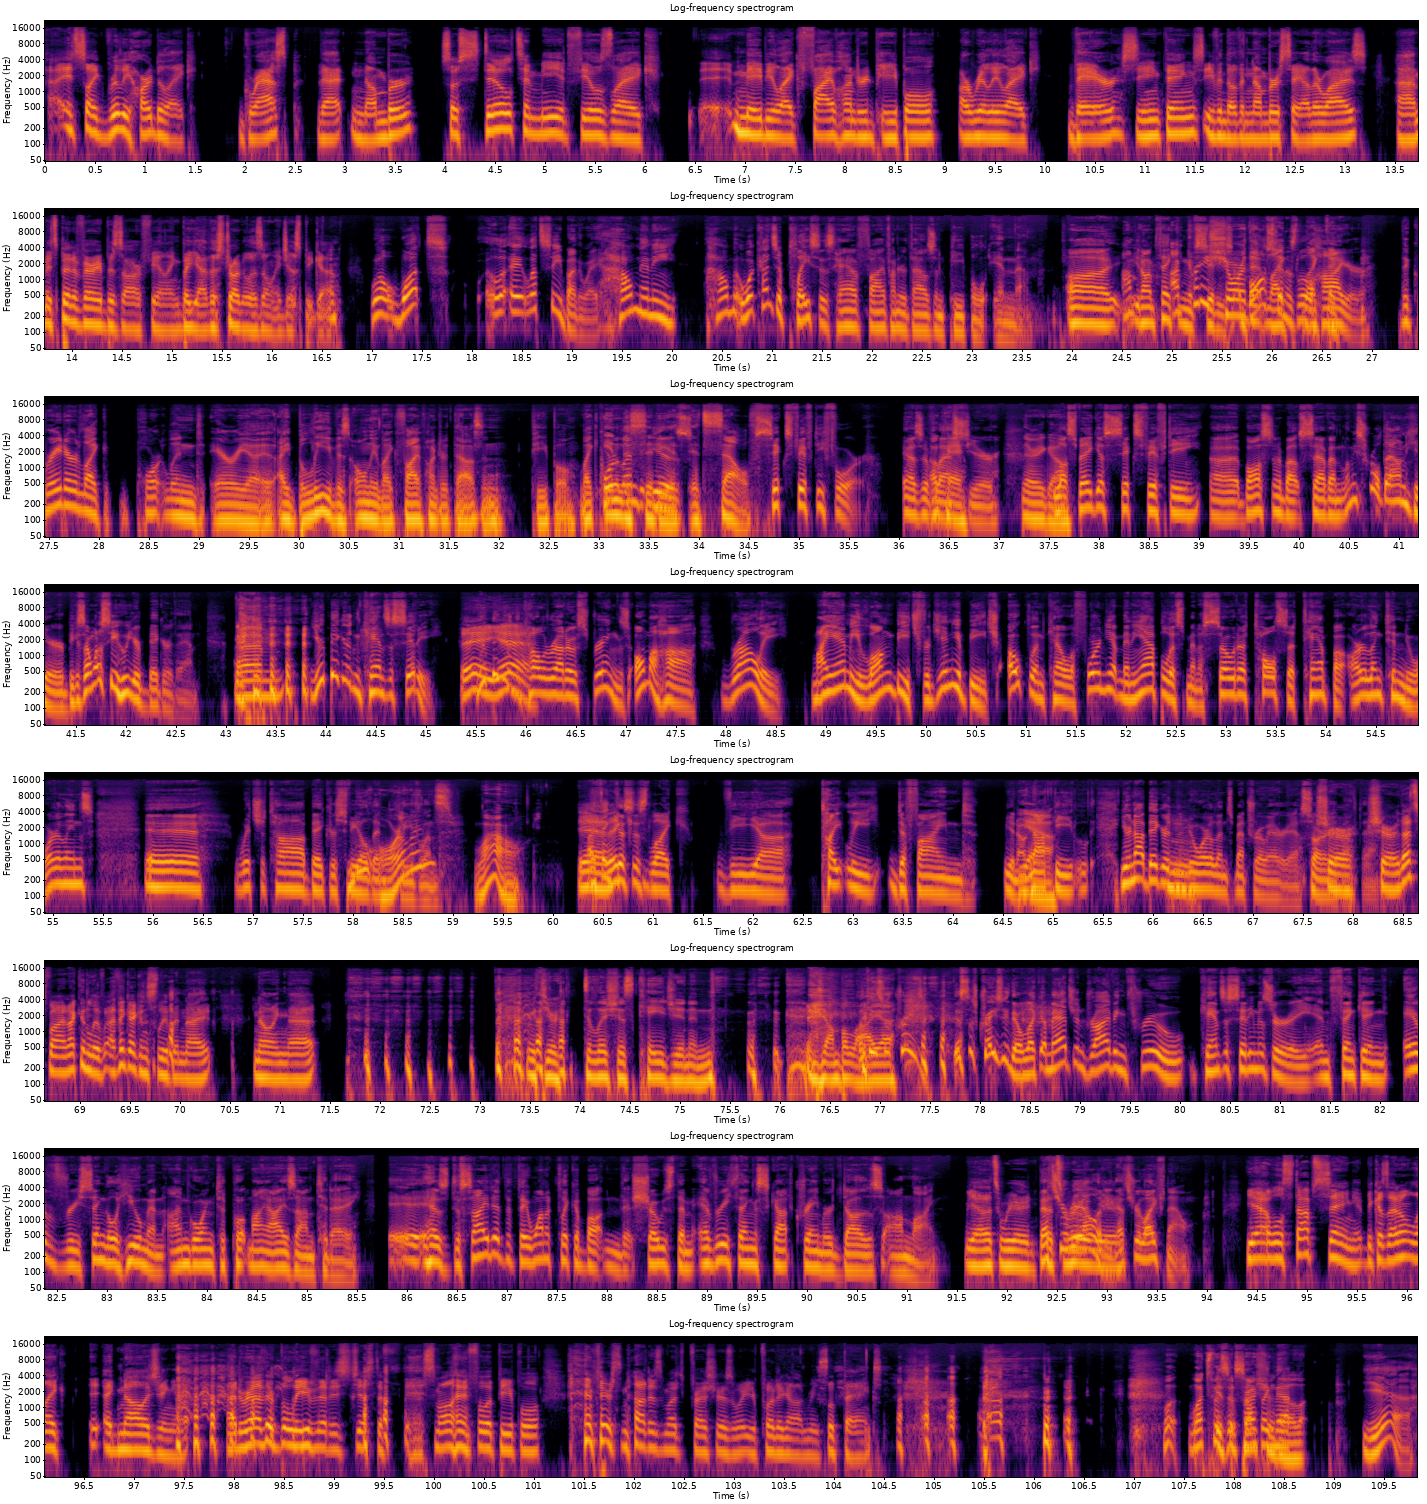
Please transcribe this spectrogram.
it's like really hard to like grasp that number. So still, to me, it feels like eh, maybe like five hundred people are really like there seeing things, even though the numbers say otherwise. Um, it's been a very bizarre feeling, but yeah, the struggle has only just begun. Well, what? Let's see. By the way, how many how what kinds of places have 500,000 people in them? Uh, you know, I'm thinking I'm of pretty cities. sure Boston that like, is a little like higher. The, the greater like Portland area, I believe, is only like 500,000 people. Like Portland in the city is itself. 654 as of Okay. last year. There you go. Las Vegas 650, uh, Boston about seven. Let me scroll down here because I want to see who you're bigger than. Um, you're bigger than Kansas City. Hey, you're bigger yeah, than Colorado Springs, Omaha, Raleigh, Miami, Long Beach, Virginia Beach, Oakland, California, Minneapolis, Minnesota, Tulsa, Tampa, Arlington, New Orleans, uh, Wichita, Bakersfield, New and Orleans? Cleveland. Wow. yeah. I think they- this is like the uh, tightly defined. You know, Yeah. not the. You're not bigger than the Mm. New Orleans metro area. Sorry sure, about that. sure. That's fine. I can live. I think I can sleep at night knowing that. with your delicious Cajun and jambalaya. This is crazy. This is crazy though. Like imagine driving through Kansas City, Missouri, and thinking every single human I'm going to put my eyes on today eh, has decided that they want to click a button that shows them everything Scott Cramer does online. Yeah, that's weird. That's, your reality. weird. That's your life now. Yeah, well, stop saying it because I don't like a- acknowledging it. I'd rather believe that it's just a, a small handful of people and there's not as much pressure as what you're putting on me. So thanks. What, what's with Is the it something pressure that- though? Yeah.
